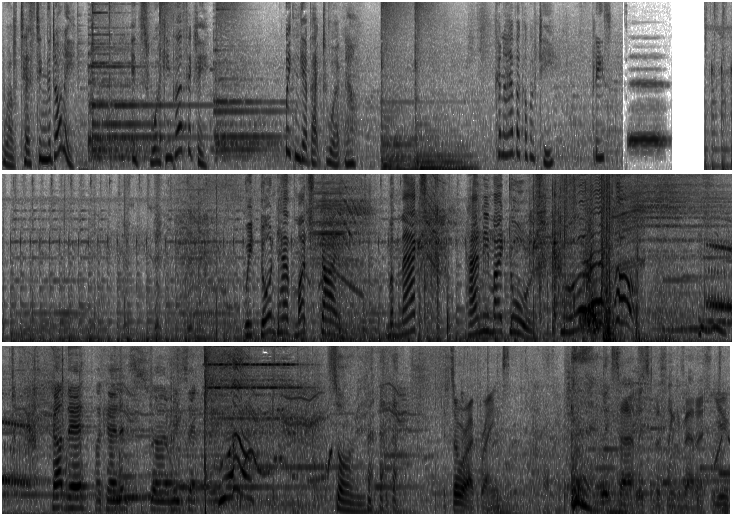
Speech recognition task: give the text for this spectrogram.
well, testing the dolly. It's working perfectly. We can get back to work now. Can I have a cup of tea, please? We don't have much time. M- Max, hand me my tools. Cut there. Okay, let's uh, reset. Sorry. It's all right, brains. let's uh, let's have a think about it. You've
